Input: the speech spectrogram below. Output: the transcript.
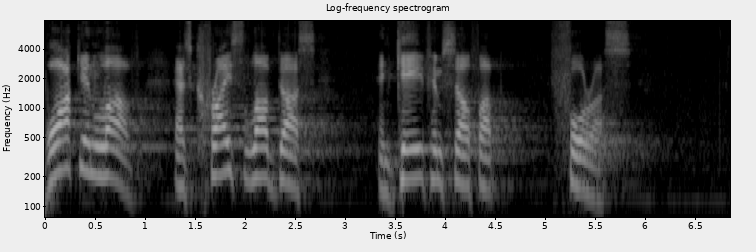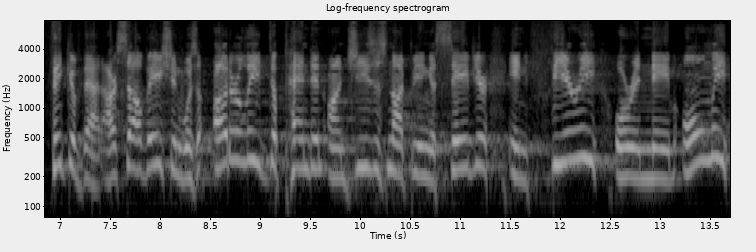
walk in love as Christ loved us and gave himself up for us. Think of that. Our salvation was utterly dependent on Jesus not being a Savior in theory or in name only,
